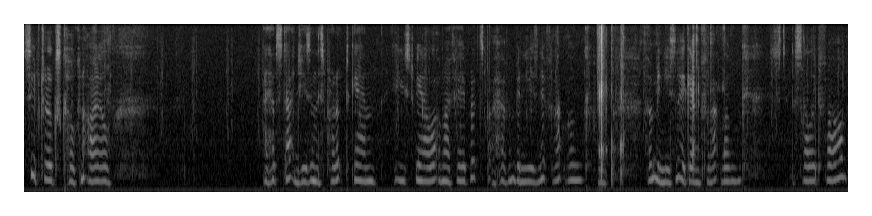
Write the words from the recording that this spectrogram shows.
Superdrugs coconut oil. I have started using this product again it used to be in a lot of my favourites, but I haven't been using it for that long. Well, I haven't been using it again for that long, just in a solid form.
